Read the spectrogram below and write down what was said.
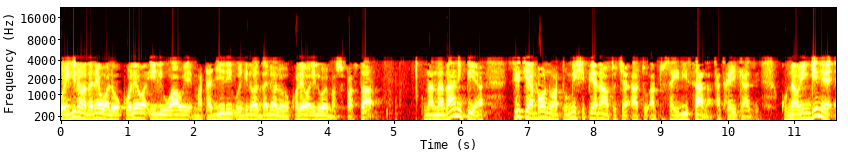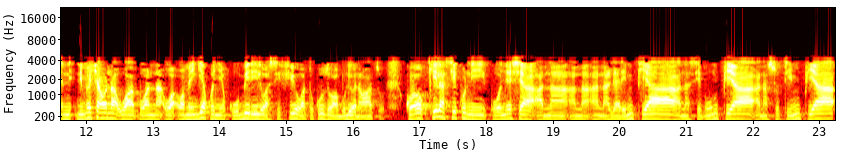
Wengine wanadhania waliokolewa ili wawe matajiri wengine wanadhania waliokolewa ili wawe masuperstar na nadhani pia sisi ambao ni watumishi pia nao hatusaidii atu, sana katika hii kazi. Kuna wengine nimeshaona wameingia wa, wa, kwenye kuhubiri ili wasifiwe watukuzwe waabudiwe na watu. Kwa hiyo kila siku ni kuonyesha ana, ana, ana gari mpya ana simu mpya ana suti mpya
